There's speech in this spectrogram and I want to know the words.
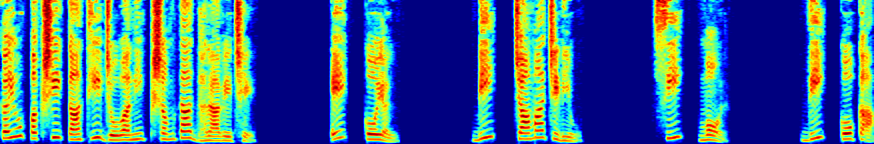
કયું પક્ષી કાંથી જોવાની ક્ષમતા ધરાવે છે? એ, કોયલ. બી, ચામાચીડિયું. સી, મોર. દી કોકા.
